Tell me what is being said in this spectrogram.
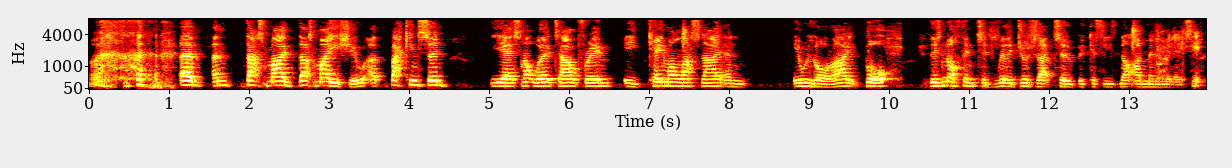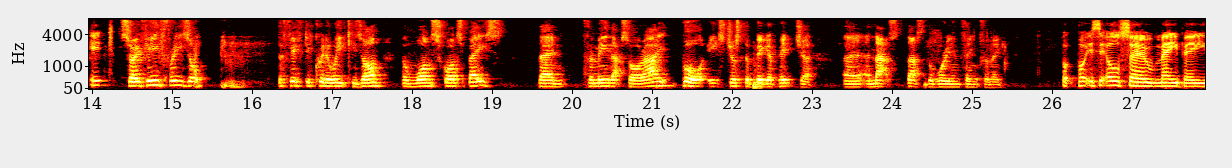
um, and that's my that's my issue. Uh, Bakinson, yeah, it's not worked out for him. He came on last night and it was all right, but there's nothing to really judge that to because he's not had many minutes. It, it, so if he frees up the 50 quid a week he's on and one squad space, then for me that's all right. But it's just the bigger picture, uh, and that's that's the worrying thing for me. But but is it also maybe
